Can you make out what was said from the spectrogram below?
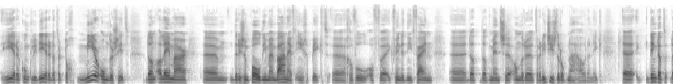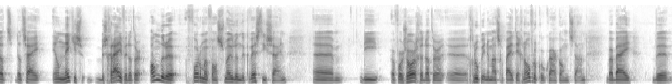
heren concluderen dat er toch meer onder zit dan alleen maar ehm, er is een Pool die mijn baan heeft ingepikt gevoel of ik vind het niet fijn dat, dat mensen andere tradities erop nahouden dan ik. Eh, ik, denk dat, dat, dat zij heel netjes beschrijven dat er andere vormen van smeulende kwesties zijn. ehm, die ervoor zorgen dat er eh, groepen in de maatschappij tegenover elkaar komen te staan. Waarbij we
